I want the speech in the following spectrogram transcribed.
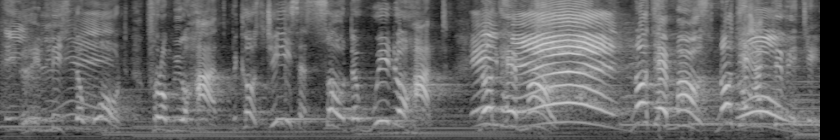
Release the word from your heart. Because Jesus saw the widow heart, not her mouth. Not her mouth, not her No. activity.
